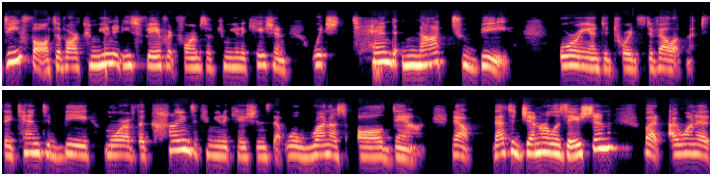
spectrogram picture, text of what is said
default of our community's favorite forms of communication, which mm. tend not to be oriented towards development. They tend to be more of the kinds of communications that will run us all down. Now, that's a generalization, but I want to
